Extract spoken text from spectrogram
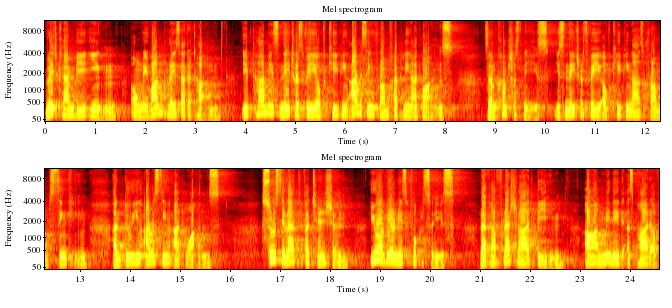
which can be in only one place at a time. If time is nature's way of keeping everything from happening at once, then consciousness is nature's way of keeping us from thinking and doing everything at once. Through selective attention, your awareness focuses like a flashlight beam on a minute as part of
